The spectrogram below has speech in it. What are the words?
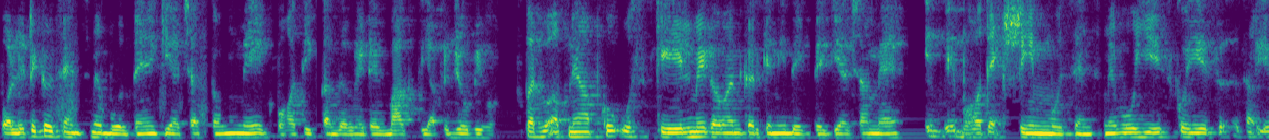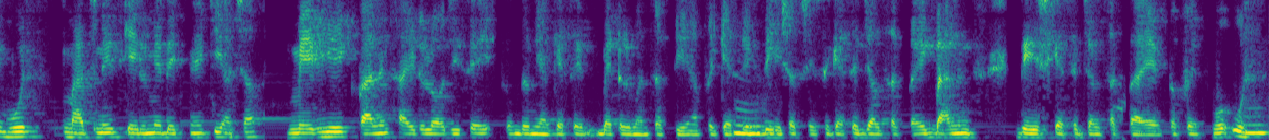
पॉलिटिकल सेंस में बोलते हैं कि अच्छा तुम एक बहुत ही कंजर्वेटिव भक्त या फिर जो भी हो पर वो अपने आप को उस स्केल में गवर्न करके नहीं देखते कि अच्छा मैं ए, बहुत एक्सट्रीम उस सेंस में वो ये इसको ये वो इस इमेजिनरी स्केल में देखते हैं कि अच्छा मेरी एक बैलेंस आइडियोलॉजी से दुनिया कैसे बेटर बन सकती है या फिर कैसे hmm. देश अच्छे से कैसे चल सकता है एक बैलेंस देश कैसे चल सकता है तो फिर वो उस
